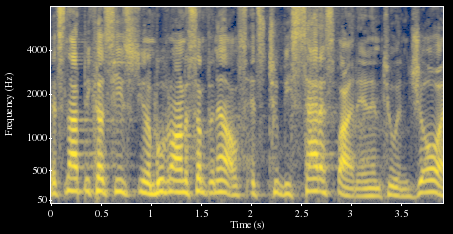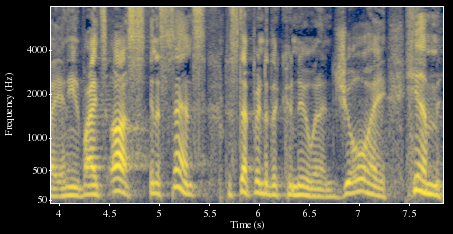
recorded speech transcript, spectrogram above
It's not because he's you know, moving on to something else. It's to be satisfied in and to enjoy. And he invites us, in a sense, to step into the canoe and enjoy him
